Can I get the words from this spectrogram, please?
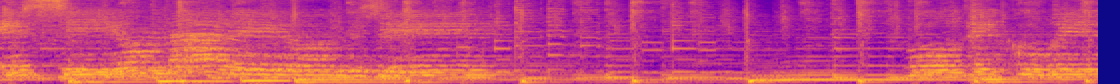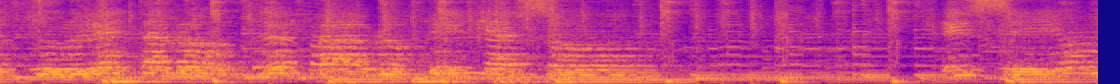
Et si au musée? Découvrir tous les tableaux de Pablo Picasso. Et si on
